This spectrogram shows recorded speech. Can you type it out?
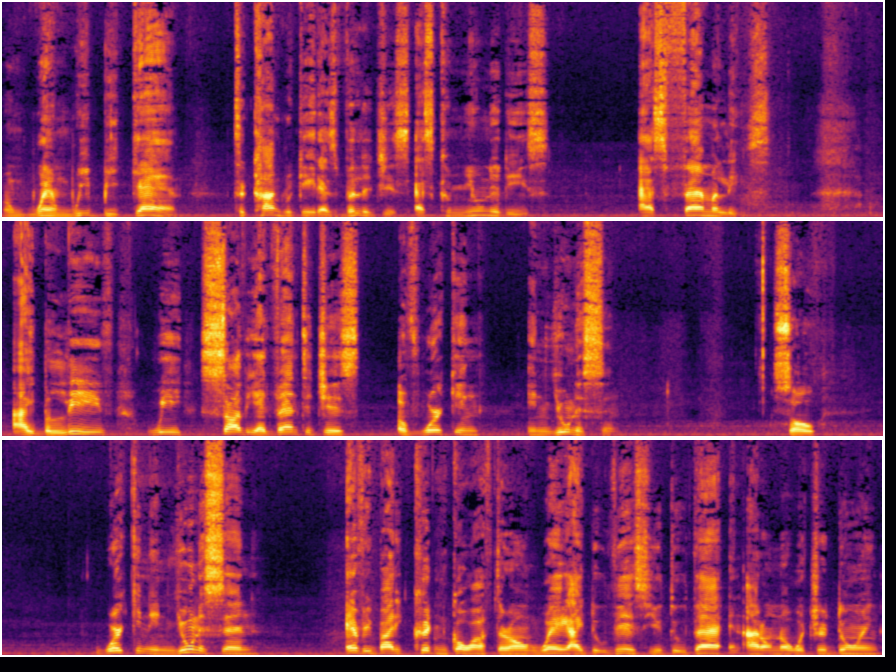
and when we began to congregate as villages, as communities, as families, I believe we saw the advantages of working in unison. So, working in unison, everybody couldn't go off their own way. I do this, you do that, and I don't know what you're doing.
